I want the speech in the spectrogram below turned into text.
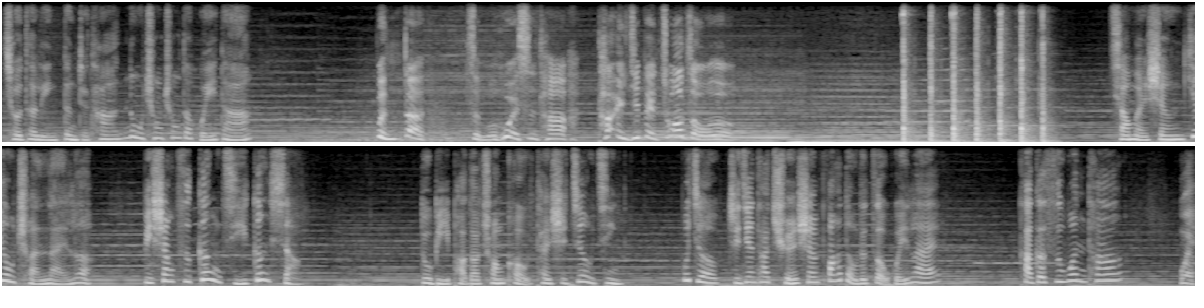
丘特林瞪着他，怒冲冲的回答：“笨蛋，怎么会是他？他已经被抓走了。”敲门声又传来了，比上次更急更响。杜比跑到窗口探视究竟，不久，只见他全身发抖的走回来。卡克斯问他：“喂，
